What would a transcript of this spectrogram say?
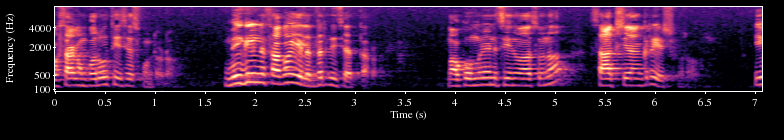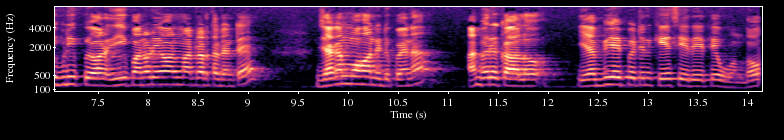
ఒక సగం పరువు తీసేసుకుంటాడు. మిగిలిన సగం వీళ్ళిద్దరు తీసేస్తారు. మా కొమ్మినేని శ్రీనివాసును సాక్షి యాంకర్ ఈశ్వరరావు. ఇప్పుడు ఈ ఈ పనుడు ఏమని మాట్లాడతాడంటే జగన్మోహన్ రెడ్డి పైన అమెరికాలో ఎఫ్బిఐ పెట్టిన కేసు ఏదైతే ఉందో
